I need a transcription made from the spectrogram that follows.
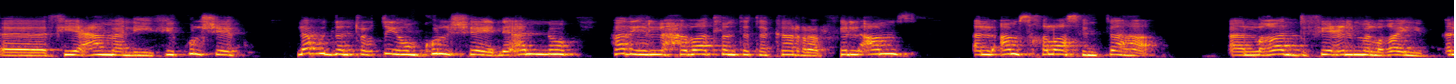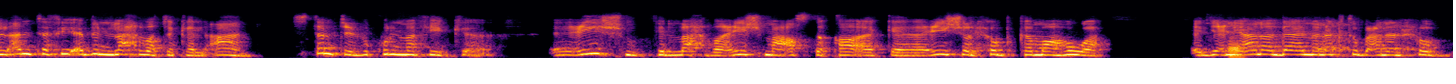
آه، في عملي في كل شيء. لابد أن تعطيهم كل شيء لأنه هذه اللحظات لن تتكرر. في الأمس الأمس خلاص انتهى. الغد في علم الغيب. أنت في ابن لحظتك الآن؟ استمتع بكل ما فيك. عيش في اللحظة عيش مع أصدقائك عيش الحب كما هو. يعني أنا دائما أكتب عن الحب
